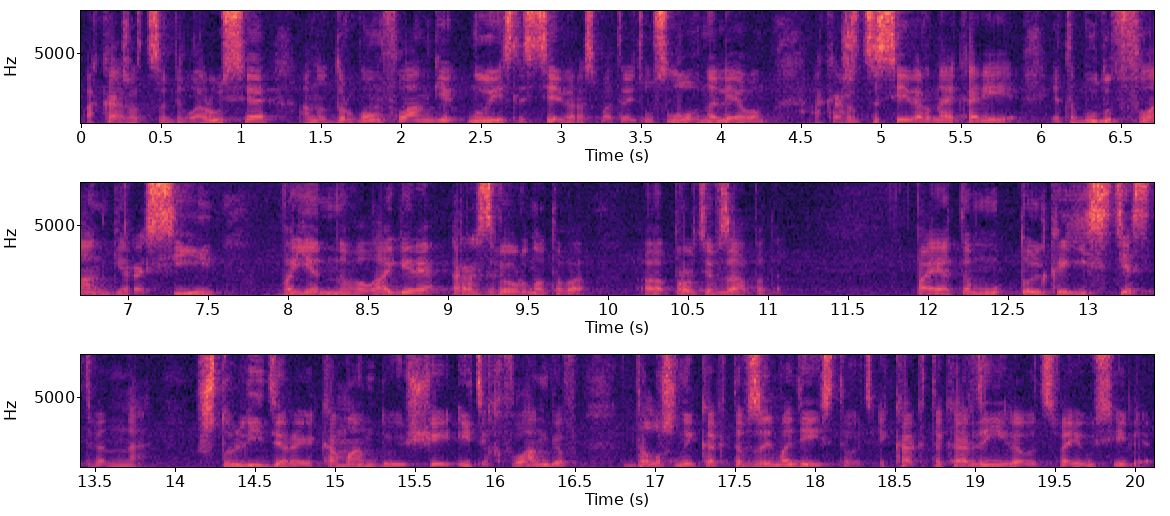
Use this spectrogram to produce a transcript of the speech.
окажется Белоруссия, а на другом фланге, ну если с севера смотреть, условно левым, окажется Северная Корея. Это будут фланги России, военного лагеря, развернутого э, против Запада. Поэтому только естественно что лидеры, командующие этих флангов, должны как-то взаимодействовать и как-то координировать свои усилия.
